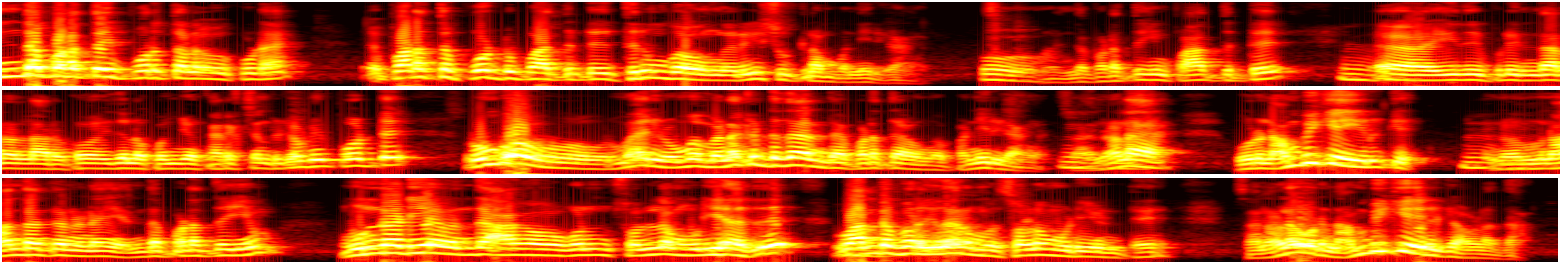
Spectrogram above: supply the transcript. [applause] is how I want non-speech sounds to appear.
இந்த படத்தை பொறுத்தளவு கூட படத்தை போட்டு பார்த்துட்டு திரும்ப அவங்க ரீஷூட்லாம் பண்ணியிருக்காங்க இந்த படத்தையும் பார்த்துட்டு இது இப்படி இருந்தால் நல்லா இருக்கும் இதில் கொஞ்சம் கரெக்ஷன் இருக்குது அப்படின்னு போட்டு ரொம்ப ஒரு மாதிரி ரொம்ப மெனக்கெட்டு தான் இந்த படத்தை அவங்க பண்ணியிருக்காங்க ஸோ. அதனால் ஒரு நம்பிக்கை இருக்குது நான் தான் சொன்னேனே எந்த படத்தையும் முன்னாடியே வந்து ஆக ஆகும்னு சொல்ல முடியாது. வந்த பிறகு தான் நம்ம சொல்ல முடியும்ன்ட்டு. அதனால் ஒரு நம்பிக்கை இருக்குது அவ்வளோதான்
